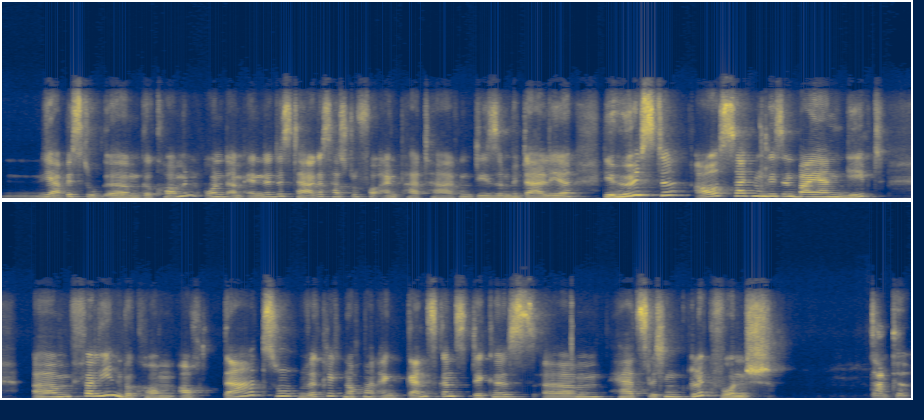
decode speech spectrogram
ja, bist du ähm, gekommen und am Ende des Tages hast du vor ein paar Tagen diese Medaille, die höchste Auszeichnung, die es in Bayern gibt, ähm, verliehen bekommen. Auch dazu wirklich nochmal ein ganz, ganz dickes ähm, herzlichen Glückwunsch. Danke.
